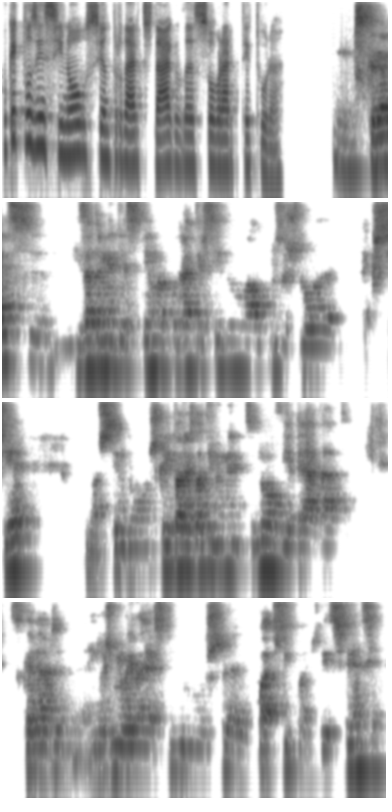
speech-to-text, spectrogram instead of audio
O que é que vos ensinou o Centro de Artes da Águeda sobre a arquitetura? Se calhar exatamente esse tema poderá ter sido algo que nos ajudou a, a crescer. Nós sendo um escritório relativamente novo e até à data se calhar em 2010 tínhamos 4, 5 anos de existência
